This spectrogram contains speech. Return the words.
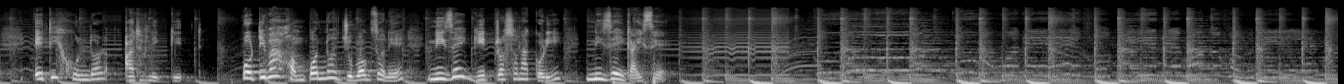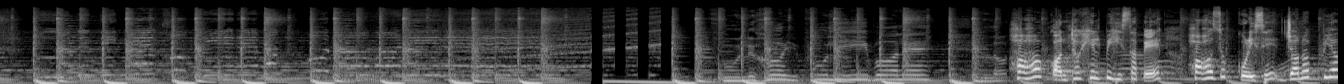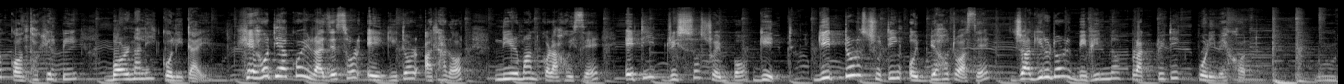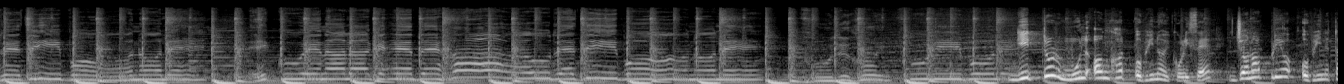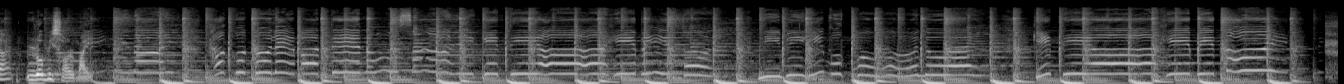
এটি সুন্দৰ আধুনিক গীত। প্ৰতিভা সম্পন্ন যুৱকজনে নিজেই গীত ৰচনা কৰি নিজেই গাইছে। সহ কণ্ঠশিল্পী হিচাপে সহযোগ কৰিছে জনপ্ৰিয় কণ্ঠশিল্পী বৰ্ণালী কলিতাই। শেহতীয়াকৈ ৰাজেশৰ এই গীতৰ আধাৰত নিৰ্মাণ কৰা হৈছে এটি দৃশ্যশ্ৰব্য গীত। গীতটোৰ শ্বুটিং অব্যাহত আছে জাগিৰোডৰ বিভিন্ন প্ৰাকৃতিক পৰিৱেশত। একোৱে নালাগে দেহা। গীতটোৰ মূল অংশত অভিনয় কৰিছে জনপ্ৰিয় অভিনেতা ৰবি শৰ্মাই।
